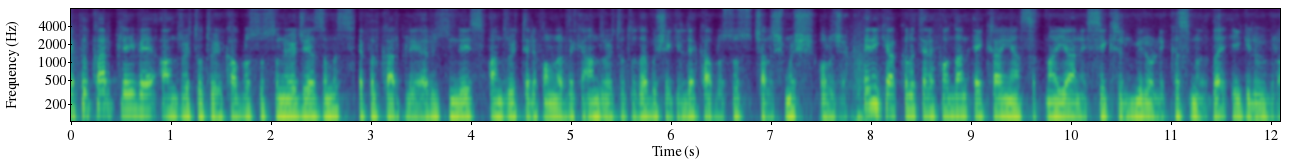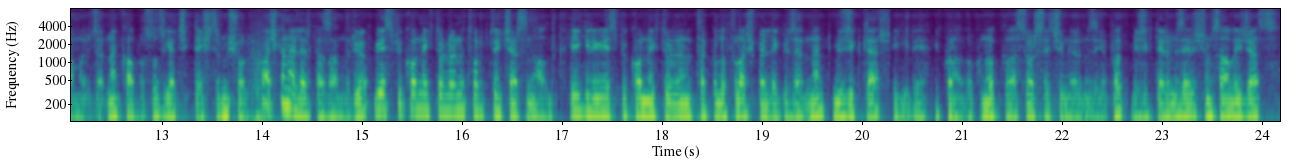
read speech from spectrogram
Apple CarPlay ve Android Auto'yu kablosuz sunuyor cihazımız. Apple CarPlay arayüzündeyiz. Android telefonlardaki Android Auto da bu şekilde kablosuz çalışmış olacak. Her iki akıllı telefondan ekran yansıtma yani Screen Mirrorlink kısmını da ilgili uygulama üzerinden kablosuz gerçekleştirmiş oluyor. Başka neler kazandırıyor? USB konnektörlerini torpido içerisine aldık. İlgili USB konnektörlerini takılı flash bellek üzerinden müzikler ilgili ikona dokunup klasör seçimlerimizi yapıp müziklerimize erişim sağlayacağız.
